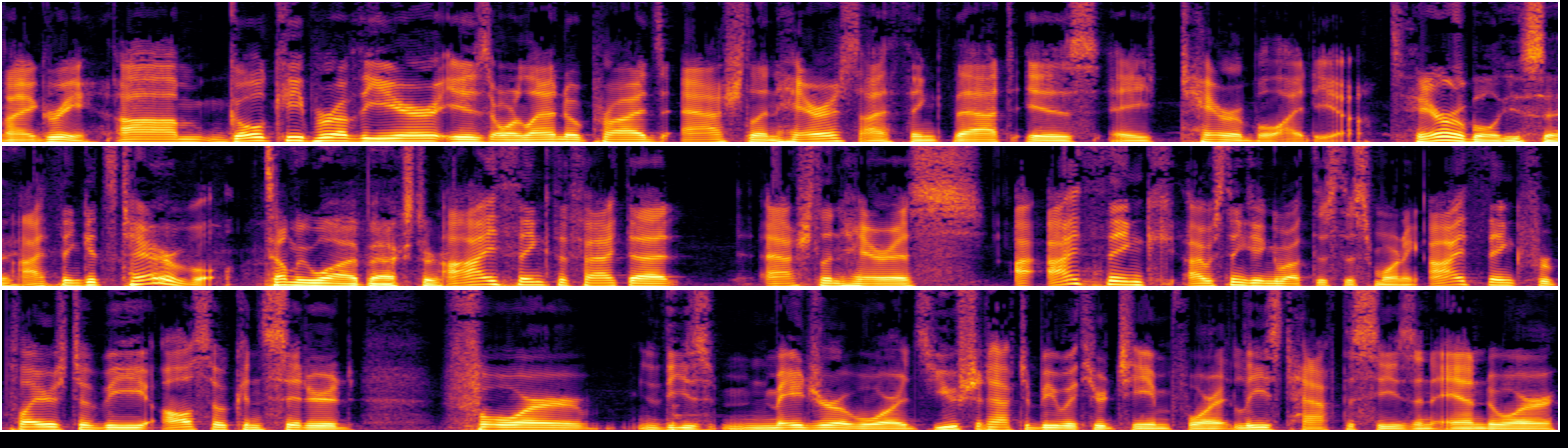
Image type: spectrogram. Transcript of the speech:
I agree. Um, goalkeeper of the year is Orlando Pride's Ashlyn Harris. I think that is a terrible idea. Terrible, you say? I think it's terrible. Tell me why, Baxter. I think the fact that Ashlyn Harris, I, I think, I was thinking about this this morning. I think for players to be also considered for these major awards, you should have to be with your team for at least half the season and or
